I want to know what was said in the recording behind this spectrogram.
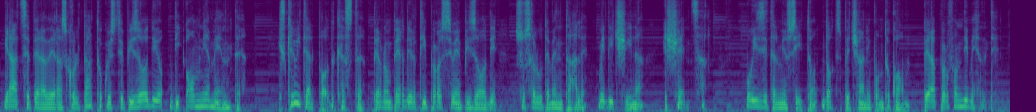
Grazie per aver ascoltato questo episodio di Omniamente. Iscriviti al podcast per non perderti i prossimi episodi su salute mentale, medicina e scienza o visita il mio sito docspeciani.com per approfondimenti.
